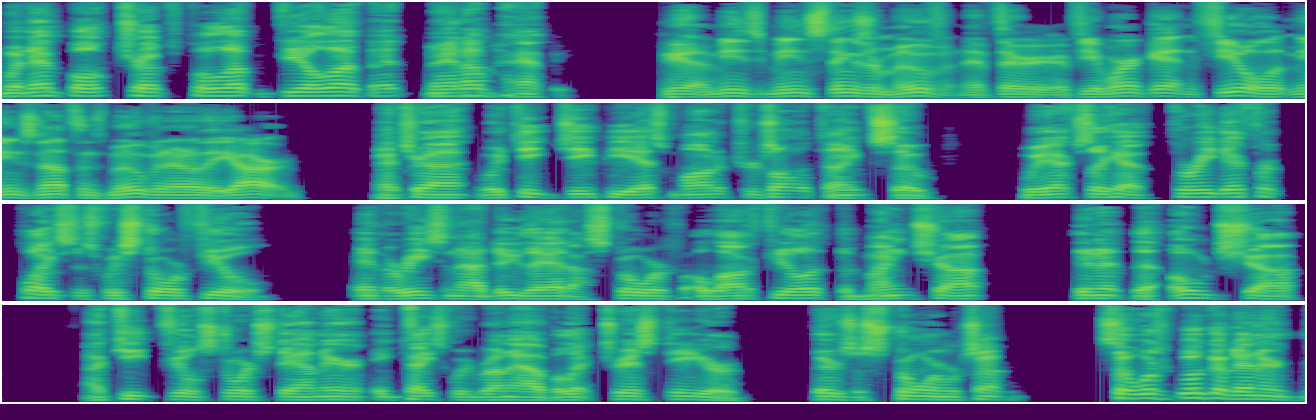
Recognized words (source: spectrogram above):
When them bulk trucks pull up and fuel up, that man, I'm happy. Yeah, it means it means things are moving. If they're if you weren't getting fuel, it means nothing's moving out of the yard. That's right. We keep GPS monitors on the tanks, so we actually have three different places we store fuel. And the reason I do that, I store a lot of fuel at the main shop. Then at the old shop, I keep fuel storage down there in case we run out of electricity or there's a storm or something. So we'll, we'll go down there and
